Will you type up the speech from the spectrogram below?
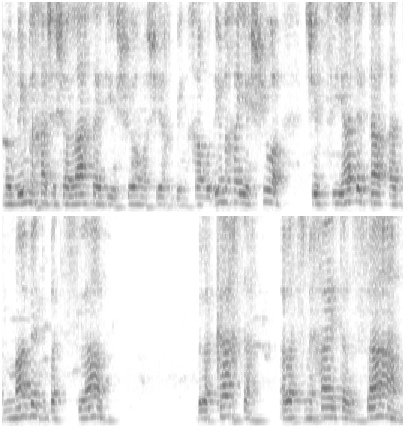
מודים לך ששלחת את ישוע משיח בנך, מודים לך ישוע שצייתת עד מוות בצלב ולקחת על עצמך את הזעם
